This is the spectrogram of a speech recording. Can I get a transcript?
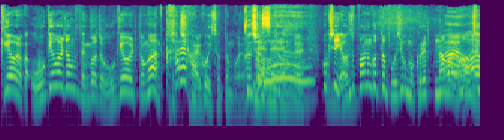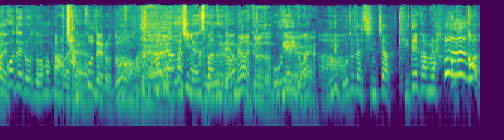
개월, 5개월 정도 된 거죠. 5개월 동안 칼을 갈고 있었던 거예요. 그쵸. 네. 네. 네. 혹시 연습하는 것도 보시고 뭐 그랬나 봐요. 아, 잠꼬대로도 하고. 아. 잠꼬대로도. 하루에 한 번씩 연습하던데요? 그러면 그러던데. 우리 네. 동안 우리 모두 다 진짜 기대감을 한껏.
